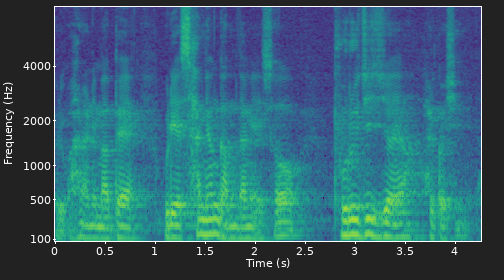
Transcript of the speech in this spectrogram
그리고 하나님 앞에 우리의 사명 감당해서 부르짖어야 할 것입니다.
